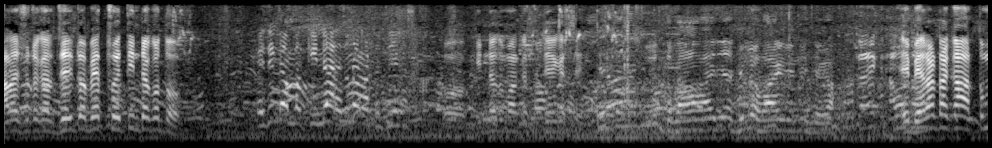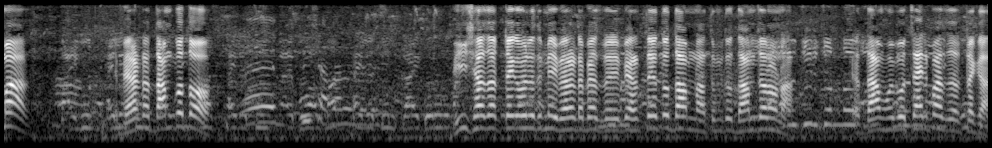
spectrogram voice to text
আড়াইশো টাকা। যেটা বেচছো, ওই তিনটা কত? এই আমার কিনে আর দিয়ে গেছে। ও কিনটা তোমার কাছে দিয়ে এই ভেড়াটা কার? তোমার? এই ভেড়াটার দাম কত? বিশ হাজার টাকা হলে তুমি এই ভেড়াটা বেচবে। এই তো দাম না, তুমি তো দাম জানো না। দাম হইব চার পাঁচ হাজার টাকা।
